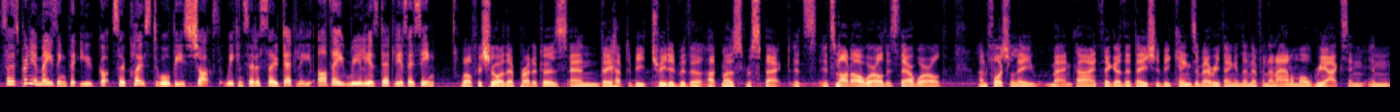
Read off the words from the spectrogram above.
So it's pretty amazing that you got so close to all these sharks that we consider so deadly. Are they really as deadly as they seem? Well, for sure, they're predators, and they have to be treated with the utmost respect. It's it's not our world; it's their world. Unfortunately, mankind figure that they should be kings of everything, and then if an animal reacts in, in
